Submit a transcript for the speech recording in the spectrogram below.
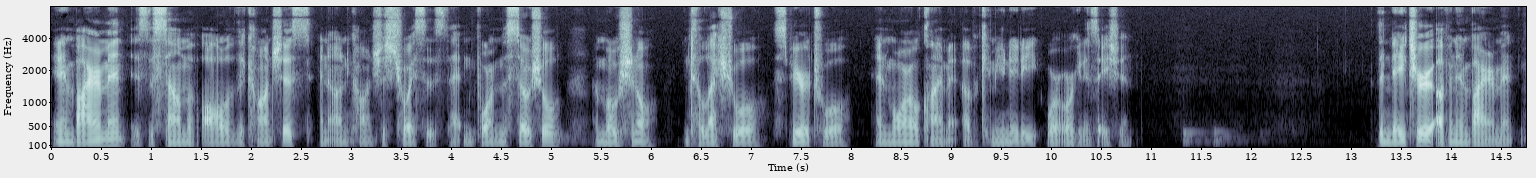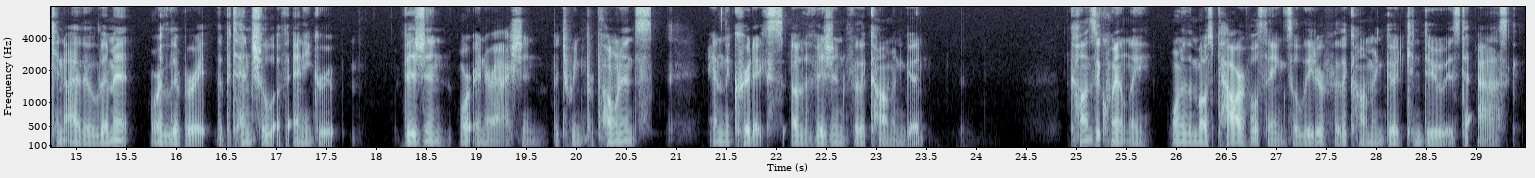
An environment is the sum of all of the conscious and unconscious choices that inform the social, emotional, intellectual, spiritual, and moral climate of a community or organization. The nature of an environment can either limit or liberate the potential of any group, vision, or interaction between proponents and the critics of the vision for the common good. Consequently, one of the most powerful things a leader for the common good can do is to ask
